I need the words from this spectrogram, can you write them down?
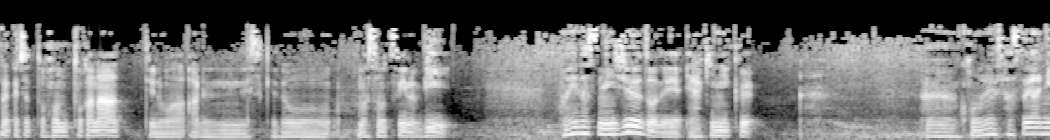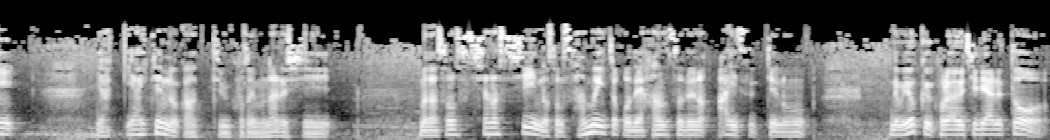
なんかちょっと本当かなっていうのはあるんですけど、まあその次の B。マイナス20度で焼肉。うん、これさすがに、や、焼いてんのかっていうことにもなるし、またその下の C のその寒いとこで半袖のアイスっていうのを、でもよくこれはうちでやると、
